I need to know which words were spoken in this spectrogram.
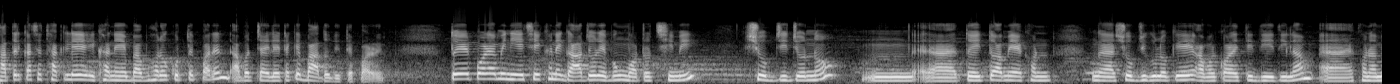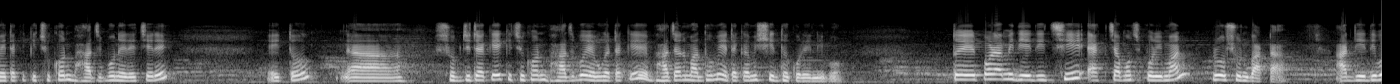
হাতের কাছে থাকলে এখানে ব্যবহারও করতে পারেন, আবার চাইলে এটাকে বাদও দিতে পারেন। তো এরপরে আমি নিয়েছি এখানে গাজর এবং মটর ছিমি সবজির জন্য। তো এই তো আমি এখন সবজিগুলোকে আমার কড়াইতে দিয়ে দিলাম। এখন আমি এটাকে কিছুক্ষণ ভাজবো নেড়ে চেড়ে। এই তো সবজিটাকে কিছুক্ষণ ভাজবো এবং এটাকে ভাজার মাধ্যমে এটাকে আমি সিদ্ধ করে নিব। তো এরপর আমি দিয়ে দিচ্ছি এক চামচ পরিমাণ রসুন বাটা। আর দিয়ে দিব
